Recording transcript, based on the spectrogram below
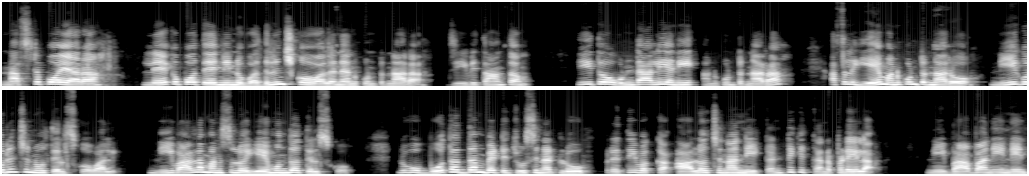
నష్టపోయారా? లేకపోతే నిన్ను వదిలించుకోవాలని అనుకుంటున్నారా? జీవితాంతం నీతో ఉండాలి అని అనుకుంటున్నారా? అసలు ఏమనుకుంటున్నారో నీ గురించి నువ్వు తెలుసుకోవాలి. నీ వాళ్ళ మనసులో ఏముందో తెలుసుకో. నువ్వు భూతద్దం పెట్టి చూసినట్లు ప్రతి ఒక్క ఆలోచన నీ కంటికి కనపడేలా నీ బాబాని నేను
